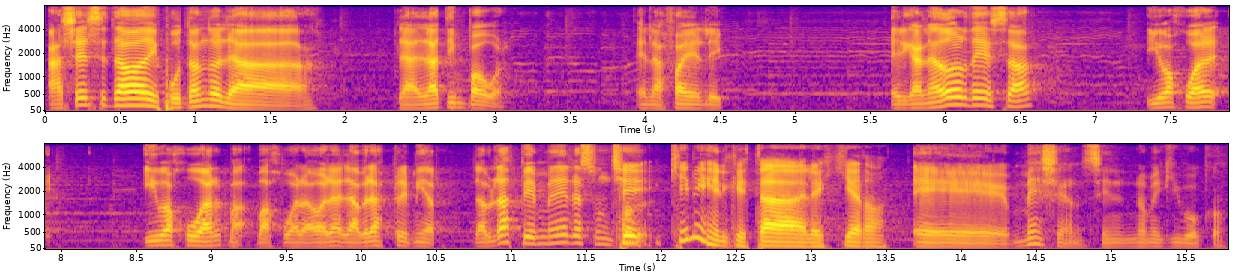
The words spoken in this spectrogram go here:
ayer se estaba disputando la, la Latin Power. En la Fire League. El ganador de esa iba a jugar. Iba a jugar, va, va a jugar ahora la Brass Premier. La Brass Premier es un Che, ¿quién es el que está a la izquierda? eh, Mejan, si no me equivoco.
